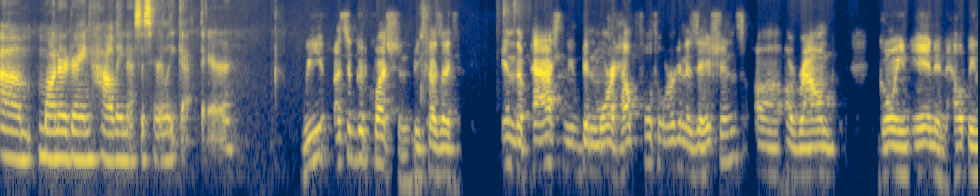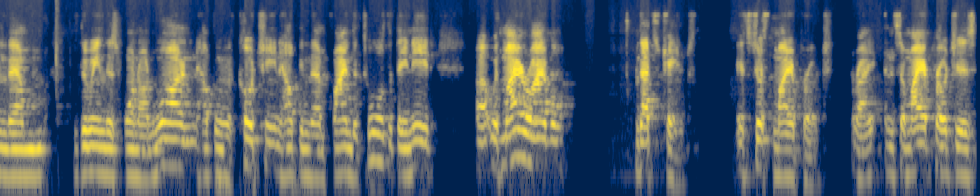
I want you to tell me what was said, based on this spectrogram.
um, monitoring how they necessarily get there? We that's a good question because I, in the past, we've been more helpful to organizations uh, around going in and helping them doing this one-on-one, helping with coaching, helping them find the tools that they need. Uh, with my arrival, that's changed. It's just my approach, right? And so my approach is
